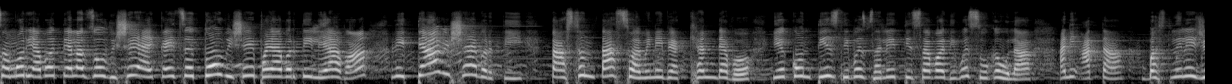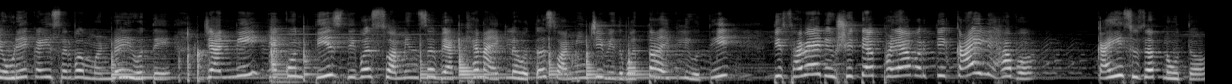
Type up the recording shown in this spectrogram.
समोर यावं त्याला जो विषय ऐकायचा तो विषय फळ्यावरती लिहावा आणि त्या विषयावरती तासन तास स्वामीने व्याख्यान द्यावं. एकोणतीस दिवस झाले तिसावा दिवस उगवला आणि आता बसलेले जेवढे काही सर्व मंडळी होते ज्यांनी एकोणतीस दिवस स्वामींचं व्याख्यान ऐकलं होतं स्वामींची विद्वत्ता ऐकली होती तिसाव्या दिवशी त्या फळ्यावरती काय लिहावं? काही सुचत नव्हतं.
